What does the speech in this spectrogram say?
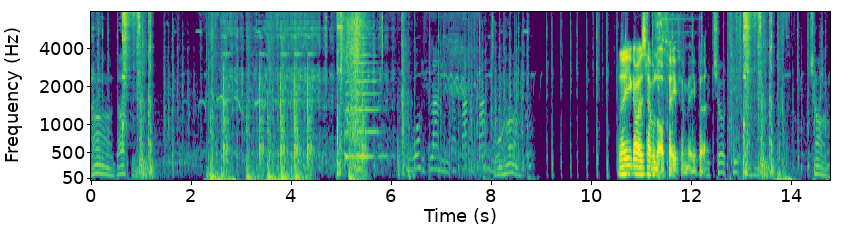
Ah, daku. Wo iblamni tapahi. I know you guys have a lot of faith in me, but Wicho tita, huh? Chan.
